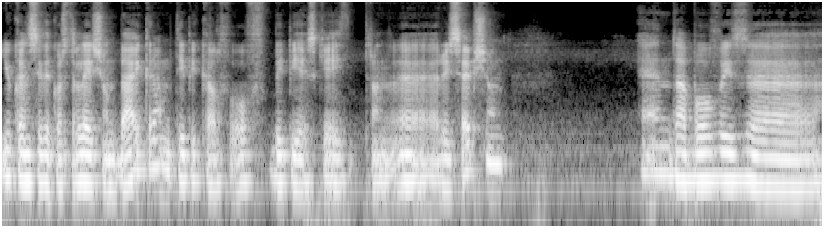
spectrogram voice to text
You can see the constellation diagram typical of BPSK uh, reception and above is uh,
